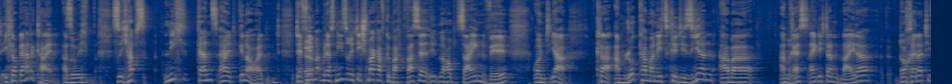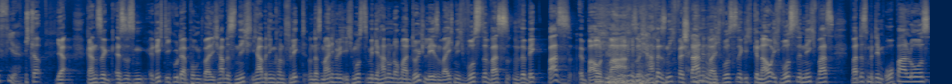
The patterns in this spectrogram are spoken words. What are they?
Ich glaube, der hatte keinen. Also ich, so ich hab's nicht ganz halt, genau, halt, der Film hat mir das nie so richtig schmackhaft gemacht, was er überhaupt sein will. Und ja, klar, am Look kann man nichts kritisieren, aber am Rest eigentlich dann leider doch relativ viel. Ich glaube. Ja, ganze, es ist ein richtig guter Punkt, weil ich habe es nicht, ich habe den Konflikt, und das meine ich wirklich, ich musste mir die Handlung nochmal durchlesen, weil ich nicht wusste, was The Big Buzz About war. also ich habe es nicht verstanden, weil ich wusste ich genau, ich wusste nicht, was, was ist mit dem Opa los.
